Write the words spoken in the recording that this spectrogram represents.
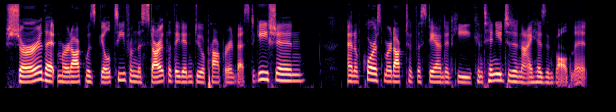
sure that Murdaugh was guilty from the start that they didn't do a proper investigation. And of course, Murdaugh took the stand and he continued to deny his involvement.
